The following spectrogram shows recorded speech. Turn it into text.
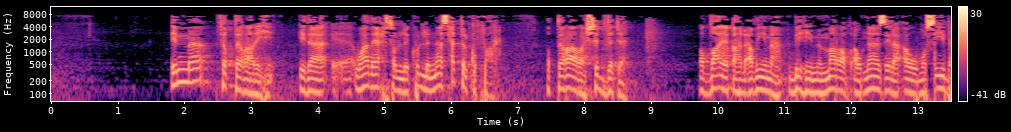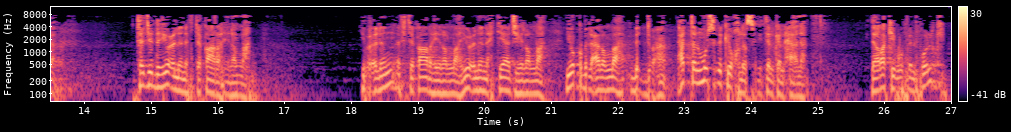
إما في اضطراره إذا وهذا يحصل لكل الناس حتى الكفار. اضطراره شدته الضائقة العظيمة به من مرض أو نازلة أو مصيبة تجده يعلن افتقاره إلى الله. يعلن افتقاره إلى الله يعلن احتياجه إلى الله يقبل على الله بالدعاء. حتى المشرك يخلص في تلك الحالة. إذا ركبوا في الفلك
